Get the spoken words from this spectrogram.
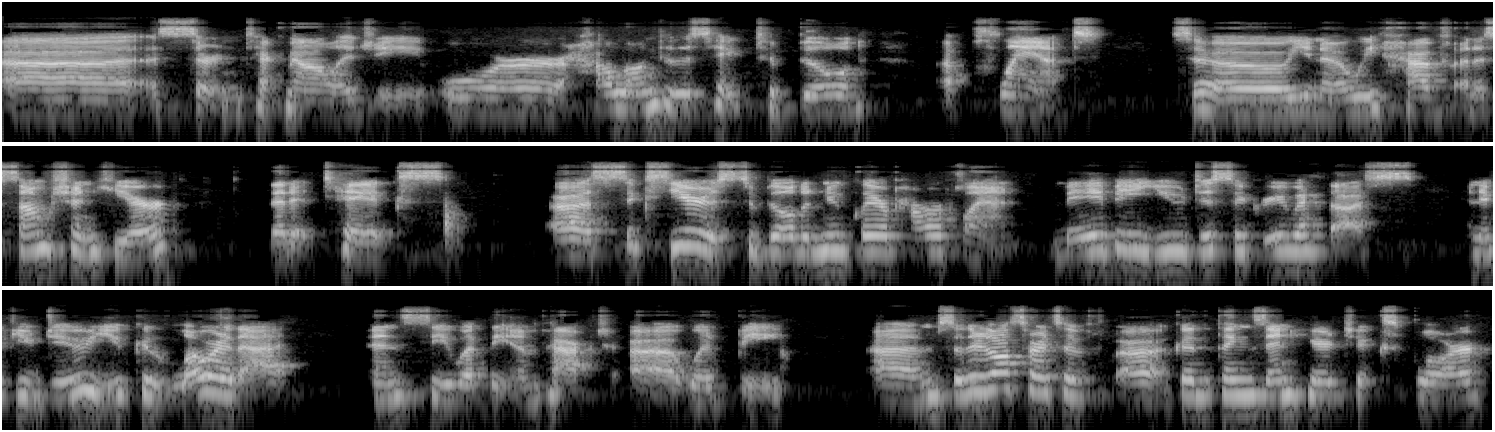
uh, a certain technology? Or how long does it take to build a plant? So, you know, we have an assumption here that it takes uh, six years to build a nuclear power plant. Maybe you disagree with us and if you do, you could lower that and see what the impact uh, would be. Um, so there's all sorts of uh, good things in here to explore.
